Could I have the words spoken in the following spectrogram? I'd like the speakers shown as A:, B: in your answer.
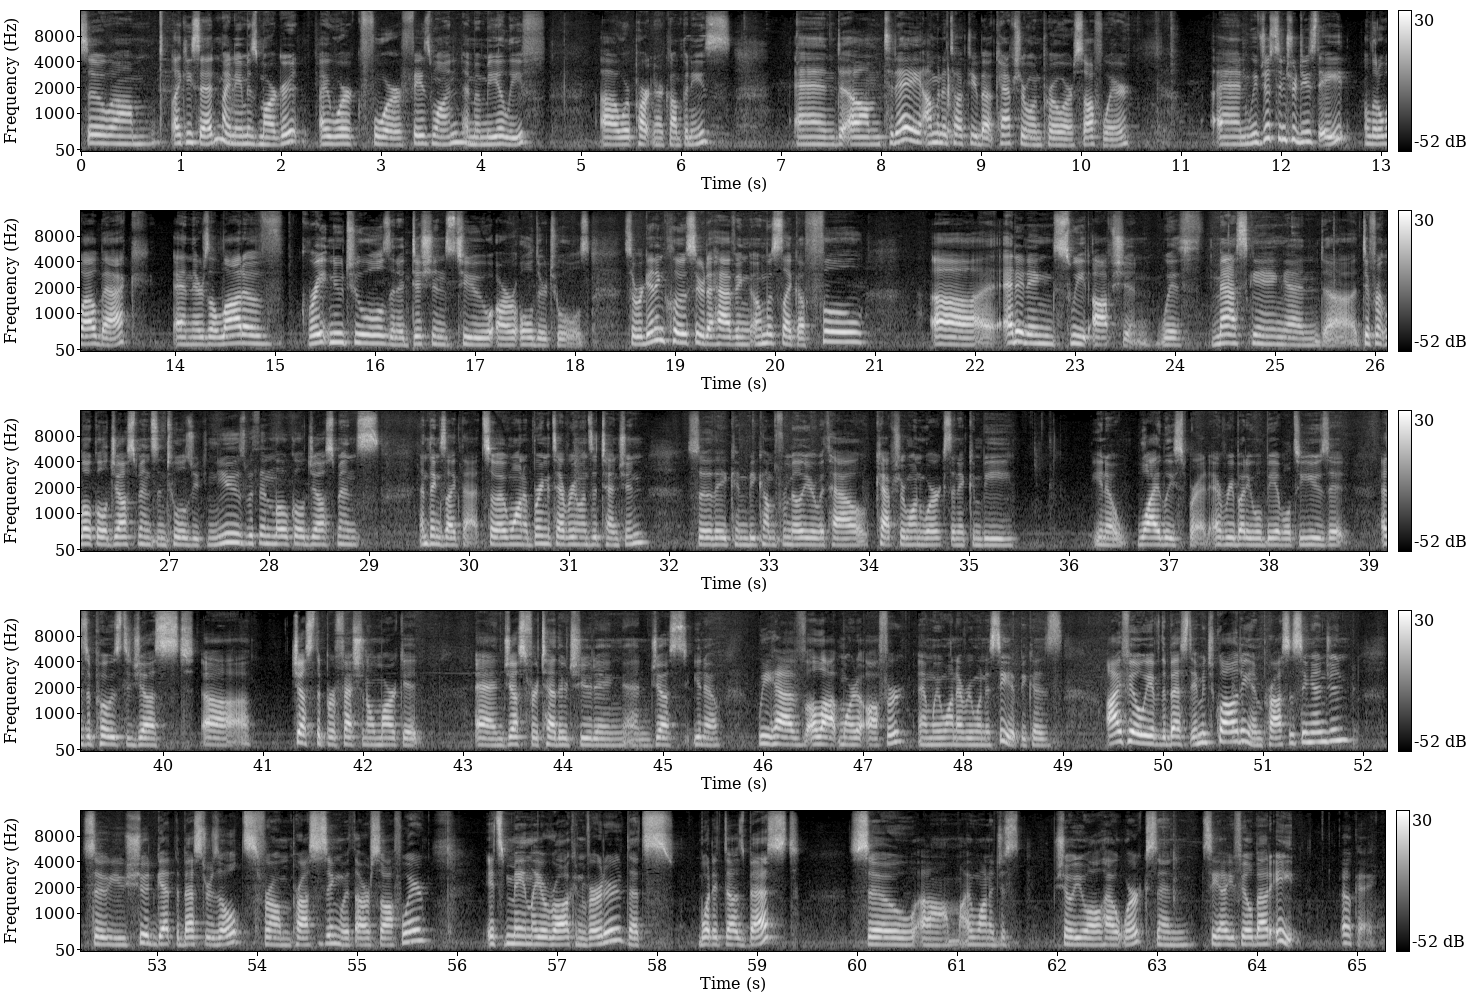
A: So, um, like you said, my name is Margaret. I work for Phase One and Mamiya Leaf. Uh, we're partner companies. And um, today I'm going to talk to you about Capture One Pro, our software. And we've just introduced 8 a little while back, and there's a lot of great new tools and additions to our older tools. So we're getting closer to having almost like a full uh, editing suite option with masking and uh, different local adjustments and tools you can use within local adjustments and things like that. So I want to bring it to everyone's attention so they can become familiar with how Capture One works and it can be, you know, widely spread. Everybody will be able to use it as opposed to just uh, just the professional market and just for tethered shooting and just, you know, we have a lot more to offer and we want everyone to see it because I feel we have the best image quality and processing engine, so you should get the best results from processing with our software. It's mainly a raw converter, that's what it does best. So um, I want to just show you all how it works and see how you feel about 8. Okay,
